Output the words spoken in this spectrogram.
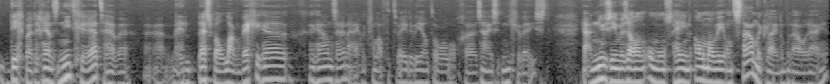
dicht bij de grens niet gered hebben. best wel lang weggegaan zijn. Eigenlijk vanaf de Tweede Wereldoorlog zijn ze het niet geweest. Ja, nu zien we ze al om ons heen allemaal weer ontstaande kleine brouwerijen.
